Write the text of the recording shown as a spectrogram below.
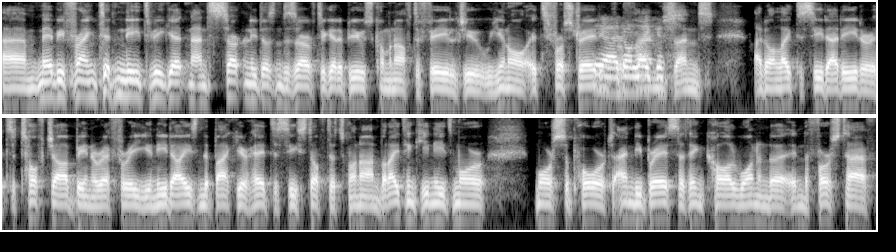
um, maybe Frank didn't need to be getting, and certainly doesn't deserve to get abuse coming off the field. You you know, it's frustrating Yeah, I for don't like it. and I don't like to see that either. It's a tough job being a referee. You need eyes in the back of your head to see stuff that's going on. But I think he needs more more support. Andy Brace, I think, called one in the in the first half,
